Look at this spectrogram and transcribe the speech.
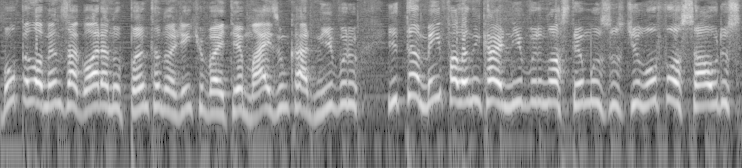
Bom, pelo menos agora no pântano a gente vai ter mais um carnívoro. E também falando em carnívoro, nós temos os Dilophosaurus,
